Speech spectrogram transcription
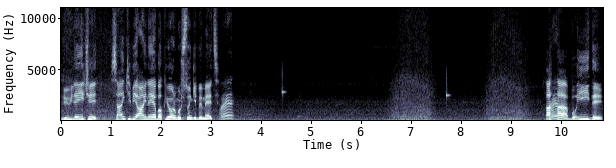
Büyüleyici. Sanki bir aynaya bakıyormuşsun gibi Matt. Bu iyiydi.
